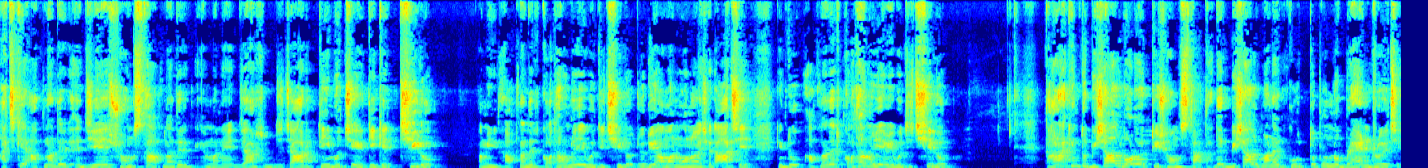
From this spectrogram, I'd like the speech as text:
আজকে আপনাদের যে সংস্থা, আপনাদের মানে যার যার টিম হচ্ছে এটিকে ছিল, আমি আপনাদের কথা অনুযায়ী বলছি ছিল, যদিও আমার মনে হয় সেটা আছে, কিন্তু আপনাদের কথা অনুযায়ী আমি বলছি ছিল তারা কিন্তু বিশাল বড় একটি সংস্থা। তাদের বিশাল মানে গুরুত্বপূর্ণ ব্র্যান্ড রয়েছে।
